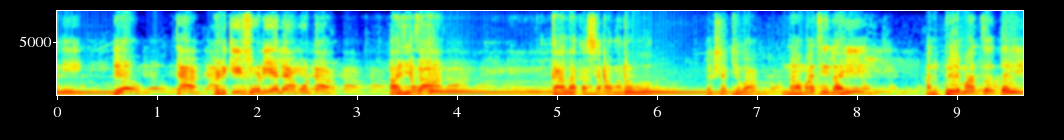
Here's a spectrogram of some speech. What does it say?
आणि देव त्या खडकी सोडी आल्या मोठा. आजीचा काला कशाला म्हणावं? लक्षात ठेवा नामाची लाही आणि प्रेमाचं दही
